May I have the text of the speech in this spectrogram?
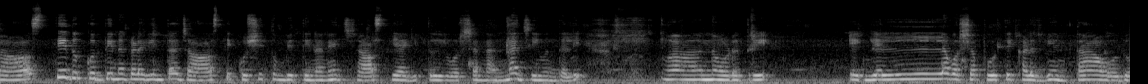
ಜಾಸ್ತಿ ದುಃಖದ ದಿನಗಳಿಗಿಂತ ಜಾಸ್ತಿ ಖುಷಿ ತುಂಬಿದ ದಿನನೇ ಜಾಸ್ತಿ ಆಗಿತ್ತು ಈ ವರ್ಷ ನನ್ನ ಜೀವನದಲ್ಲಿ. ನೋಡಿದ್ರಿ, ಹೆಂಗೆಲ್ಲ ವರ್ಷ ಪೂರ್ತಿ ಕಳೆದ್ವಿ ಅಂತ ಹೌದು.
